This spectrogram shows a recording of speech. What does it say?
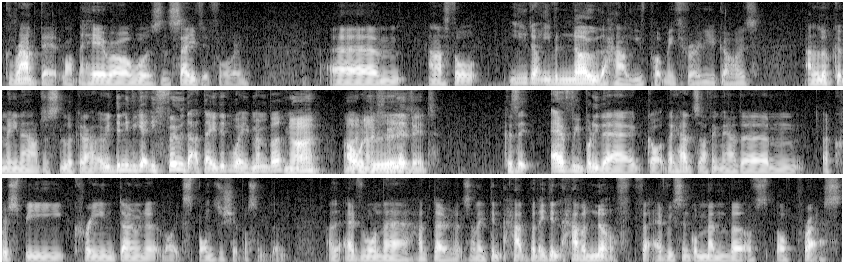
grabbed it like the hero I was and saved it for him. Um, and I thought, you don't even know the hell you've put me through, you guys. And look at me now, just look at how. We didn't even get any food that day, did we? Remember? No, I was no food. Because everybody there got. They had, I think they had um, a Krispy Kreme donut like sponsorship or something, and everyone there had donuts, and they didn't have, but they didn't have enough for every single member of of press,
